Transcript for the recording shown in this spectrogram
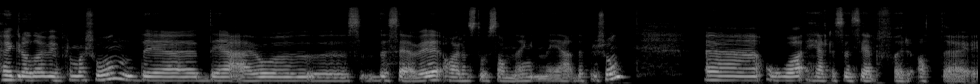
høy grad av inflammasjon, det, det, er jo Det ser vi har en stor sammenheng med depresjon. Eh, og helt essensielt for at eh,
